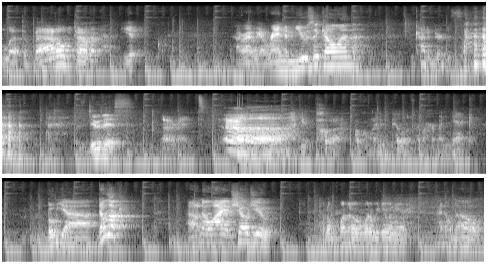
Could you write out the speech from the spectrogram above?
Let the battle. Okay. Yep. All right, we got random music going. I'm kind of nervous. Let's do this. All right. Ugh. I need a po- uh, Pokemon. I need a pillow if I don't hurt my neck. Booyah! Don't look. I don't know why it showed you. What are, what are, what are we doing here? I don't know.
